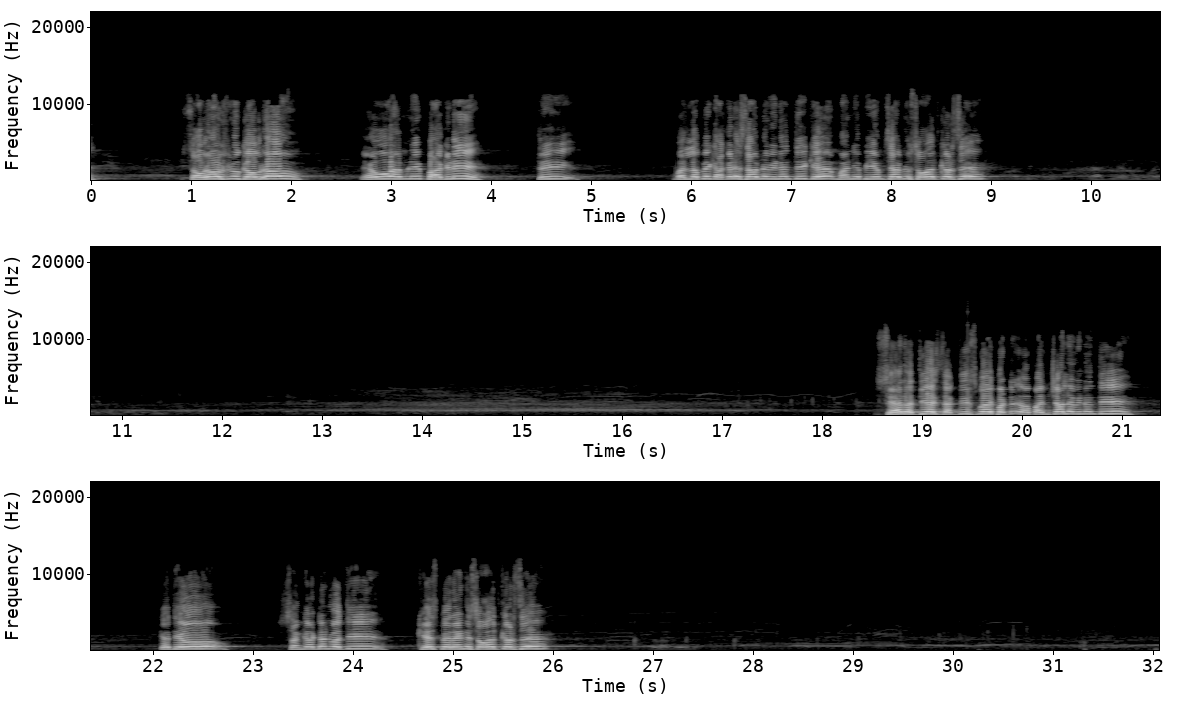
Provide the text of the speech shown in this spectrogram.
સૌરાષ્ટ્રનું ગૌરવ, એવું એમની પાઘડી શ્રી વલ્લભભાઈ કાકડે સાહેબને વિનંતી કે માન્ય પીએમ સાહેબનું સ્વાગત કરશે. શહેર અધ્યક્ષ જગદીશભાઈ પટેલ પંચાલને વિનંતી કે તેઓ સંગઠન વતી ખેસ પહેરાઈને સ્વાગત કરશે.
